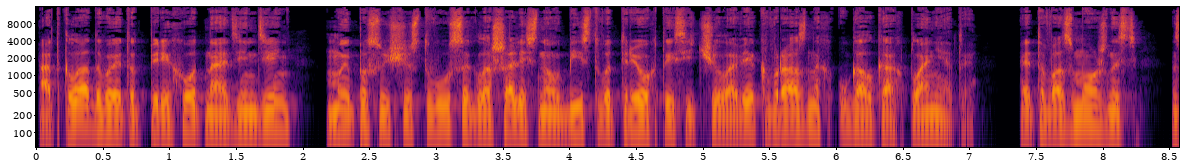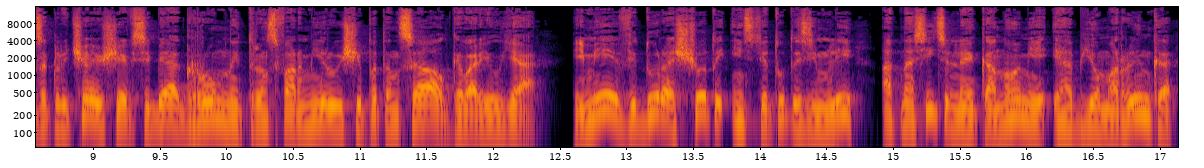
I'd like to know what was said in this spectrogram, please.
Откладывая этот переход на один день, мы по существу соглашались на убийство трех тысяч человек в разных уголках планеты. Это возможность, заключающая в себе огромный трансформирующий потенциал, говорил я, имея в виду расчеты Института Земли относительно экономии и объема рынка,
